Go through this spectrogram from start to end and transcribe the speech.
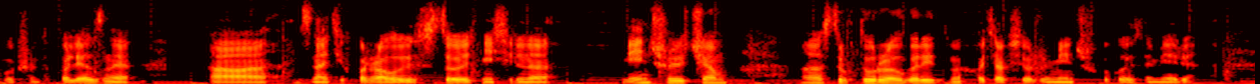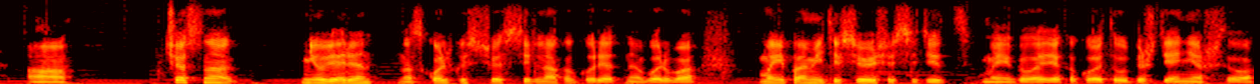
в общем-то, полезные. А, знать их, пожалуй, стоит не сильно меньше, чем а, структуры алгоритмов, хотя все же меньше в какой-то мере. А, честно, не уверен, насколько сейчас сильна конкурентная борьба. Моей памяти все еще сидит в моей голове какое-то убеждение, что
